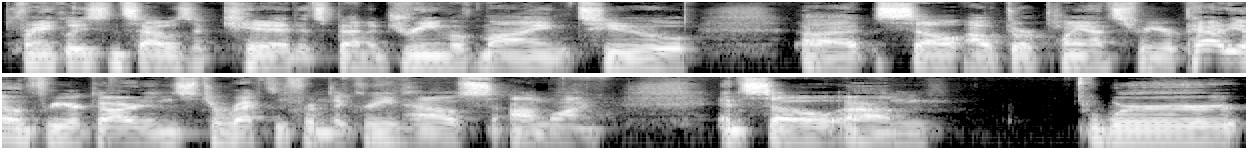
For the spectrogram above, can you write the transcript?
frankly, since I was a kid, it's been a dream of mine to uh, sell outdoor plants for your patio and for your gardens directly from the greenhouse online. And so um, we're,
